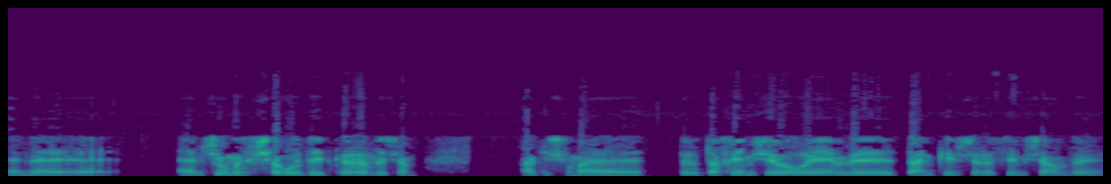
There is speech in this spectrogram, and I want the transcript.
אין, אה, אין שום אפשרות להתקרב לשם. רק יש שם אה, תותחים שיורים וטנקים שנוסעים שם ו...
